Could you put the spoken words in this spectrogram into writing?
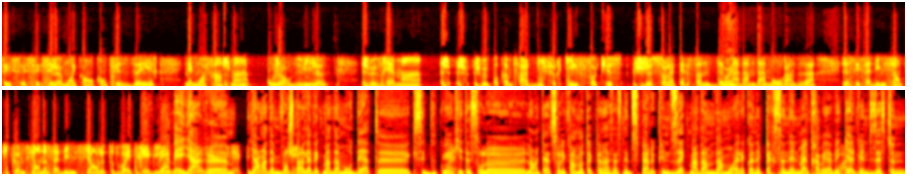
c'est le moins qu'on puisse dire. Mais moi, franchement, aujourd'hui, je veux vraiment je, je veux pas comme faire bifurquer le focus juste sur la personne de Madame Damour en disant là c'est sa démission puis comme si on a sa démission là tout va être réglé. Oui, ben hier euh, hier Madame Yvon, je parlais avec Madame Odette euh, qui s'est beaucoup qui était sur l'enquête sur les femmes autochtones assassinées disparues puis il me disait que Madame Damour, elle la connaît personnellement, elle travaillait avec elle puis elle me disait c'est une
